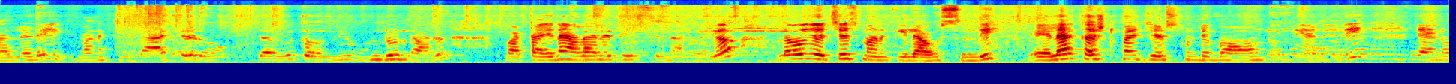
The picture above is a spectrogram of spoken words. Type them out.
ఆల్రెడీ మనకి బ్యాక్ జరుగుతోంది ఉండున్నారు బట్ అయినా అలానే తీస్తున్నాను వీడియో బ్లౌజ్ వచ్చేసి మనకి ఇలా వస్తుంది. ఎలా కస్టమైజ్ చేసుకుంటే బాగుంటుంది అనేది నేను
